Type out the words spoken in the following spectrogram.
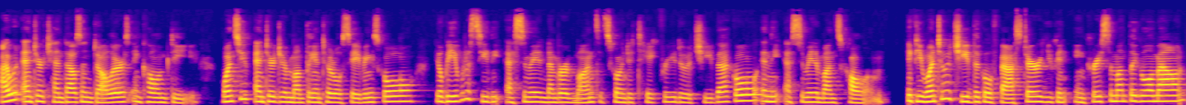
I would enter $10,000 in column D. Once you've entered your monthly and total savings goal, you'll be able to see the estimated number of months it's going to take for you to achieve that goal in the estimated months column. If you want to achieve the goal faster, you can increase the monthly goal amount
